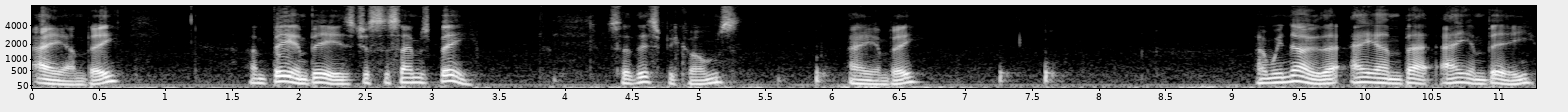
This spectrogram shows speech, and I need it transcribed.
A and B, and B and B is just the same as B. So this becomes A and B, and we know that A and B, A and B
